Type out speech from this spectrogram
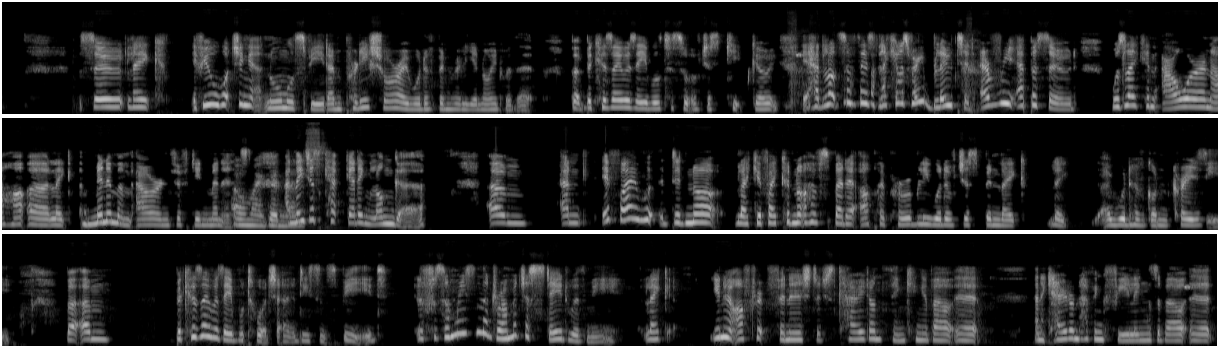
So like if you were watching it at normal speed, I'm pretty sure I would have been really annoyed with it. But because I was able to sort of just keep going, it had lots of those. Like it was very bloated. Every episode was like an hour and a half, uh, like a minimum hour and fifteen minutes, Oh my goodness! and they just kept getting longer. Um, and if I w- did not like, if I could not have sped it up, I probably would have just been like, like I would have gone crazy. But um, because I was able to watch it at a decent speed, for some reason the drama just stayed with me. Like you know, after it finished, I just carried on thinking about it, and I carried on having feelings about it,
